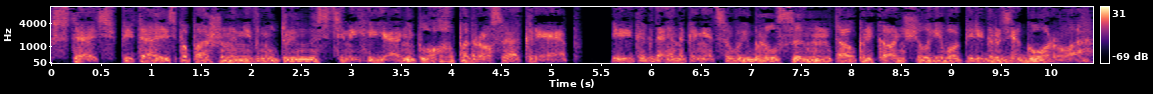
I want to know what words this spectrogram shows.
Кстати, питаясь папашиными внутренностями, я неплохо подрос и окреп. И когда я наконец выбрался, то прикончил его, перегрызя горло.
